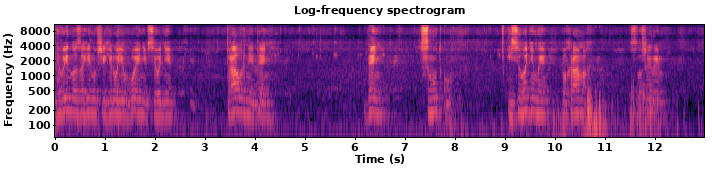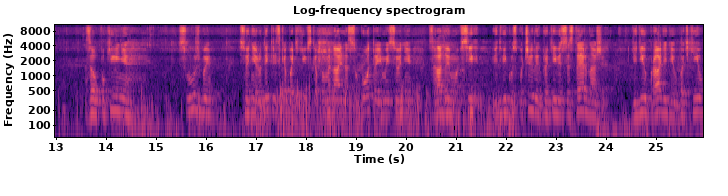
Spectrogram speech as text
невинно загинувших героїв воїнів сьогодні траурний день, день смутку. І сьогодні ми по храмах служили за упокійні служби. Сьогодні родительська, батьківська поминальна субота, і ми сьогодні згадуємо всіх від віку спочилих братів і сестер наших, дідів, прадідів, батьків.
